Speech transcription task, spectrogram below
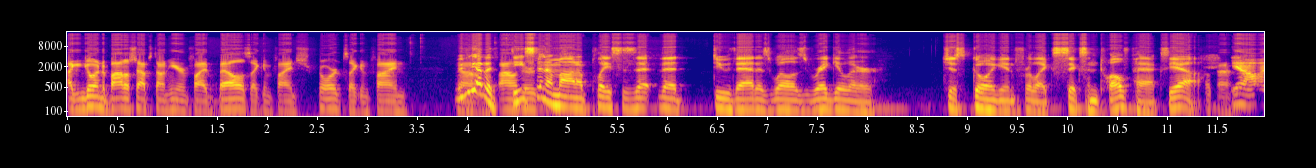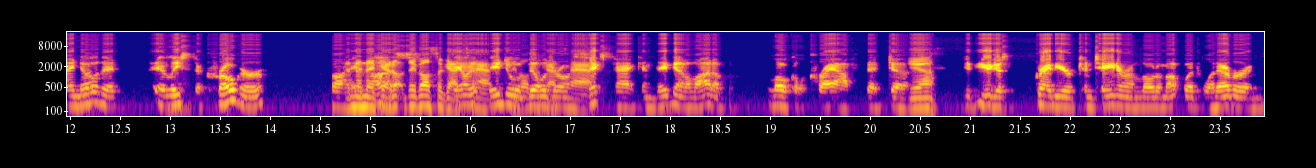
I can go into bottle shops down here and find Bells, I can find Shorts, I can find We've uh, got a Founders. decent amount of places that, that do that as well as regular, just going in for like six and twelve packs. Yeah. Okay. Yeah, I know that at least the Kroger. By And then they've got they've also got they, taps. they do They've a build your own taps. six pack, and they've got a lot of local craft that uh, Yeah. you, you just grab your container and load them up with whatever, and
